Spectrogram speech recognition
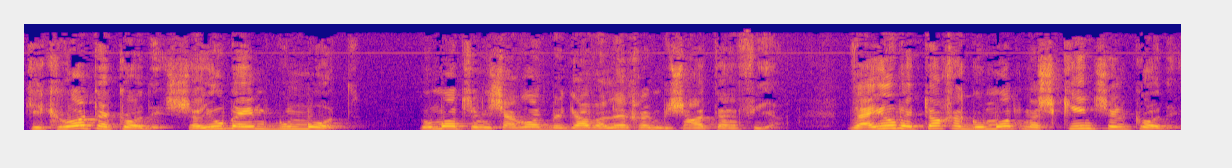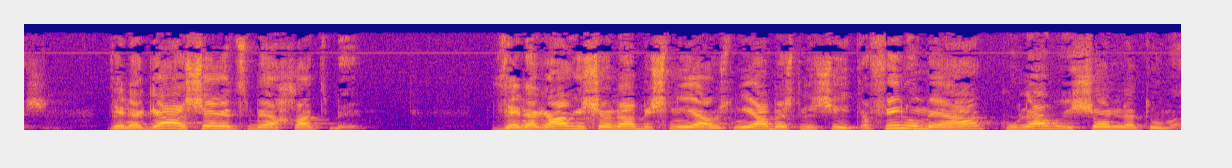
כיכרות הקודש שהיו בהם גומות, גומות שנשארות בגב הלחם בשעת האפייה, והיו בתוך הגומות משכין של קודש, ונגע השרץ באחת מהם, ונגעה ראשונה בשנייה ושנייה בשלישית, אפילו מאה, כולם ראשון לטומאה,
